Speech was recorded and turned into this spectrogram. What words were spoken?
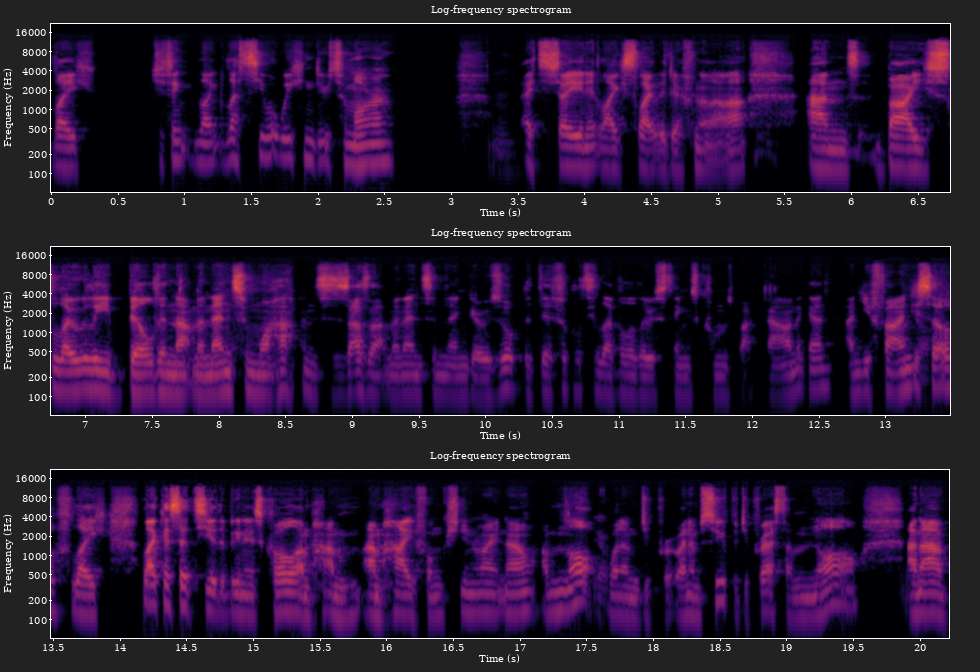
Like, do you think like let's see what we can do tomorrow? Mm. It's saying it like slightly different than that. And by slowly building that momentum, what happens is as that momentum then goes up, the difficulty level of those things comes back down again. And you find yeah. yourself like, like I said to you at the beginning of this call, I'm, I'm, I'm high functioning right now. I'm not yeah. when I'm dep- when I'm super depressed. I'm not. And I've,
